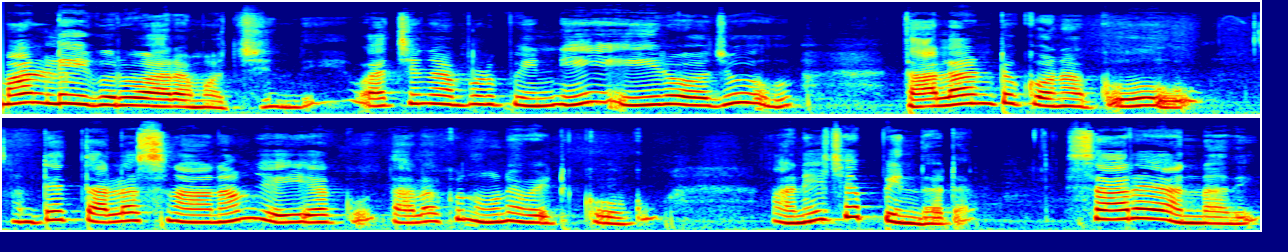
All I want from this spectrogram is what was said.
మళ్ళీ గురువారం వచ్చింది. వచ్చినప్పుడు పిన్ని ఈరోజు తలంటు కొనకు అంటే తల స్నానం చేయకు తలకు నూనె పెట్టుకోకు అని చెప్పిందట. సరే అన్నది.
